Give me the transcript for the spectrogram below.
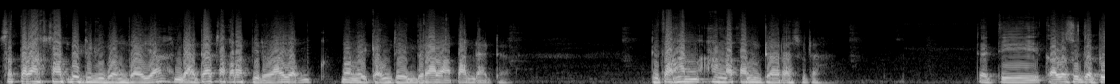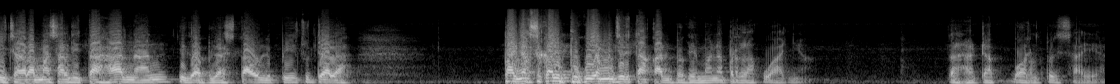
Setelah sampai di lubang buaya tidak ada Cakrabirwa yang memegang jenderal apa tidak ada. Di tangan angkatan udara sudah. Jadi kalau sudah bicara masalah di tahanan 13 tahun lebih sudahlah. Banyak sekali buku yang menceritakan bagaimana perlakuannya terhadap orang seperti saya.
